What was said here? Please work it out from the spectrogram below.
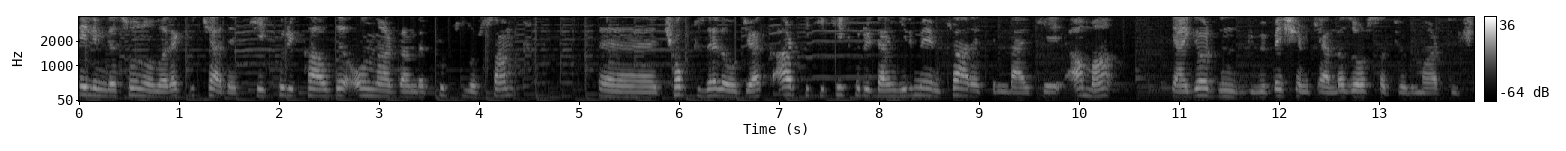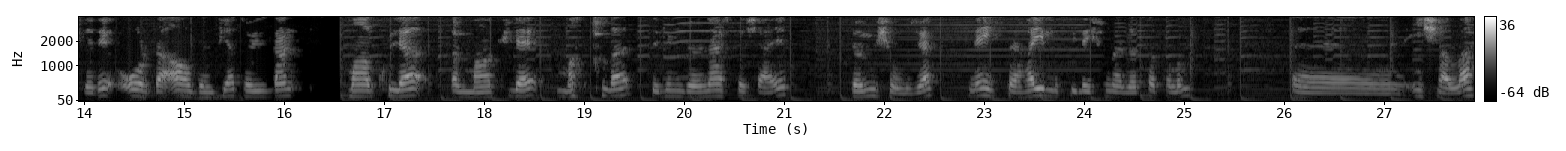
elimde son olarak 2 adet kekuri kaldı. Onlardan da kurtulursam e, çok güzel olacak. Artı 2 kekuriden 20 em kar ettim belki ama yani gördüğünüz gibi 5 emkarla zor satıyordum artı 3'leri. Orada aldığım fiyat o yüzden makula e, makule makula dedim dönerse şayet dönmüş olacak. Neyse hayırlısıyla şunları da satalım. Ee, inşallah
